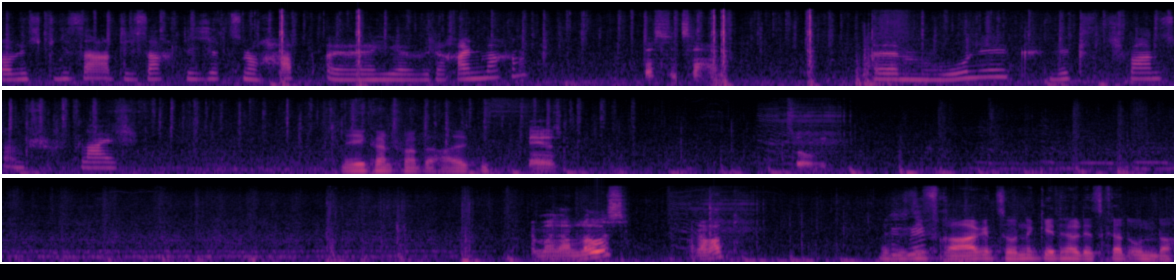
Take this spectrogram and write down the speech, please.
Soll ich die, Sa die Sache, die ich jetzt noch hab, äh, hier wieder reinmachen? Was für Sachen? Ähm, Honig, Nixenschwanz und Fleisch. Nee, kannst du mal behalten. Nee, das so wie. Können wir dann los? Oder was? Das ist die Frage, die Sonne geht halt jetzt gerade unter.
